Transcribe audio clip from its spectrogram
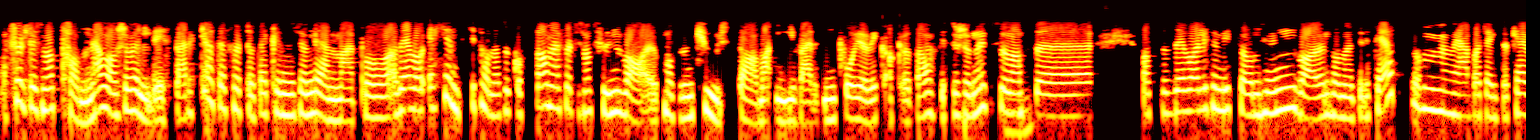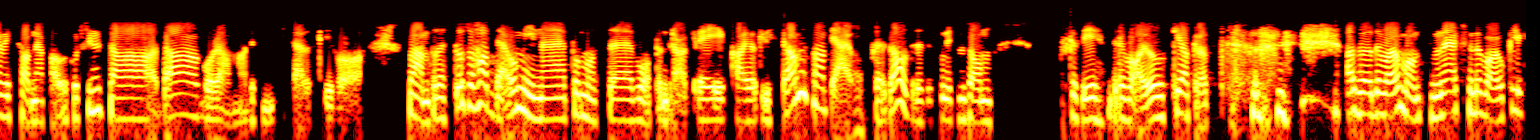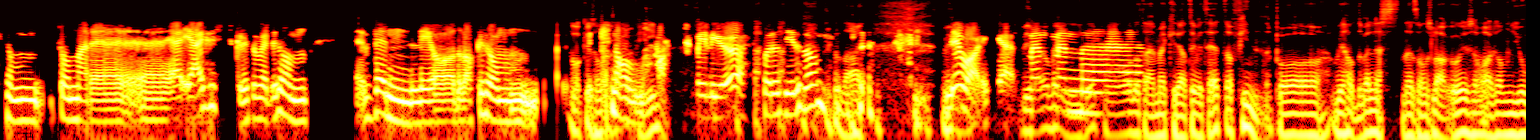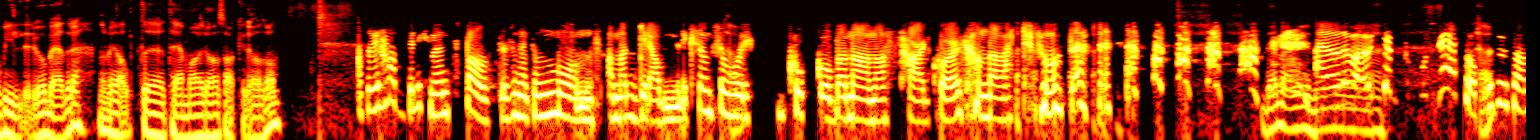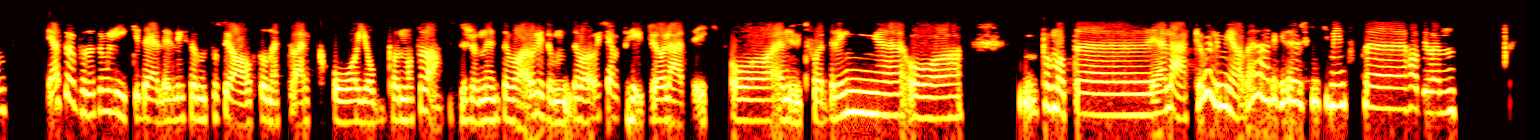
Jeg følte liksom at Tanja var så veldig sterk. at Jeg følte at jeg kunne liksom lene meg på altså jeg, var, jeg, kjente ikke Tanja så godt da, men jeg følte liksom at hun var jo på en måte den kuleste dama i verden på Gjøvik akkurat da, hvis du skjønner. Sånn at, uh, at, det var liksom litt sånn, Hun var jo en sånn autoritet som jeg bare tenkte ok, hvis Tanja Kallekort finnes, da, da, går det an å liksom sitte her og skrive og være med på dette. Og så hadde jeg jo mine på en måte våpendragere i Kai og Christian, sånn at jeg opplevde aldri det som liksom sånn skal jeg si, Dere var jo ikke akkurat Altså, det var jo mannsdominert, men det var jo ikke liksom sånn derre jeg, jeg, husker det som veldig sånn vennlig, og det var ikke sånn, var ikke sånn knallhardt miljø, for å si det sånn. Nei. Vi, det var det ikke. Vi men, var men på eh, dette med kreativitet, å finne på Vi hadde vel nesten et sånt slagord som var sånn jo villere, jo bedre, når det gjaldt eh, temaer og saker og sånn. Altså, vi hadde liksom en spalte som het sånn Månens anagram, liksom. Så ja. hvor Coco Bananas hardcore kan det ha vært, på en måte. Nei, det var jo kjempekoselig. Jeg så på det som sånn jeg så på det som like deler liksom, sosialt og nettverk og jobb, på en måte. da, hvis du skjønner. Det var jo, liksom, det var jo kjempehyggelig og lærerikt og en utfordring. Og på en måte Jeg lærte jo veldig mye av det. Herregud, jeg husker ikke minst uh, hadde jo en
